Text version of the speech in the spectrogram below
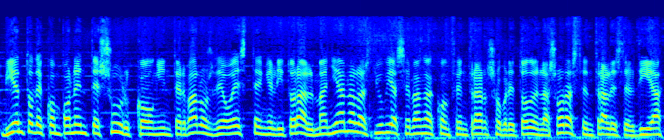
Viento de componente sur con intervalos de oeste en el litoral. Mañana las lluvias se van a concentrar sobre todo en las horas centrales del día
